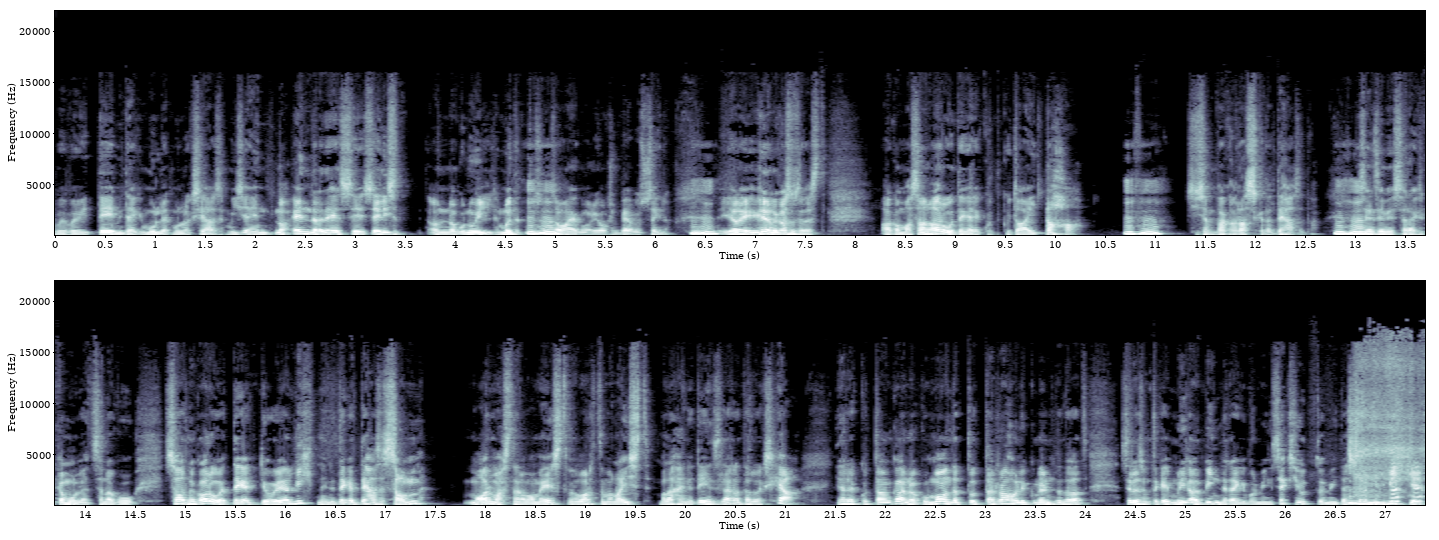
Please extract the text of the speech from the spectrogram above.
või, või tee midagi mulle, et mul oleks hea, sest ma ise end-, noh, endale tehes see, see lihtsalt on nagu null, mõttetu mm, -hmm. sama aeg, ma jooksen pea vastu seina mm. -hmm. ei ole, ei ole kasu sellest. Aga ma saan aru tegelikult, kui ta ei taha mm, -hmm. siis on väga raske tal teha seda mm. -hmm. see on see, mis sa rääkisid ka mulle, et sa nagu saad nagu aru, et tegelikult ju ei ole lihtne on ju tegelikult teha see samm. ma armastan oma meest või ma armastan oma naist, ma lähen ja teen selle ära, tal oleks hea. järelikult ta on ka nagu maandatud, ta on rahulikum järgmised nädalad. selles mõttes ta käib mul iga päev pinda, räägib mulle mingit seksijuttu ja mingeid asju, mingeid vihjeid.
